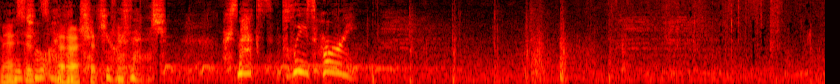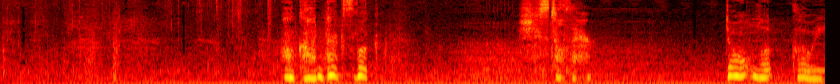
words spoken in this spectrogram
Mesec Rachel, I will take your rešetke. Max, please hurry! Oh god, Max, look. She's still there. Don't look, Chloe.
